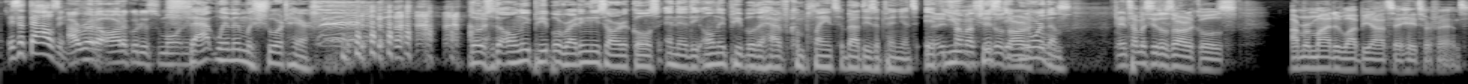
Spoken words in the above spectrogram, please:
people. It's a thousand. I read an article this morning. Fat women with short hair. Those are the only people writing these articles, and they're the only people that have complaints about these opinions. If Anytime you I see just those ignore articles, them, anytime I see those articles, I'm reminded why Beyonce hates her fans.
